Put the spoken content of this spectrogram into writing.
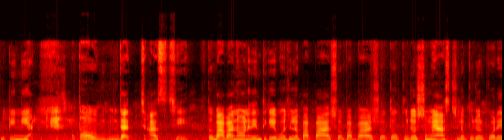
ছুটি নিয়ে তো যাচ্ছি, আসছি। তো বাবানও অনেকদিন থেকেই বলছিল, পাপা, আসো পাপা, আসো। তো পুজোর সময় আসছিল, পুজোর পরে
